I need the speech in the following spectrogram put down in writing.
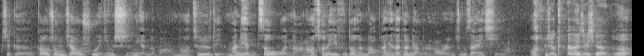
这个高中教书已经十年了吧，那就是满脸皱纹啊，然后穿的衣服都很老派，因为他跟两个老人住在一起嘛，我 就看了就觉得嗯，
